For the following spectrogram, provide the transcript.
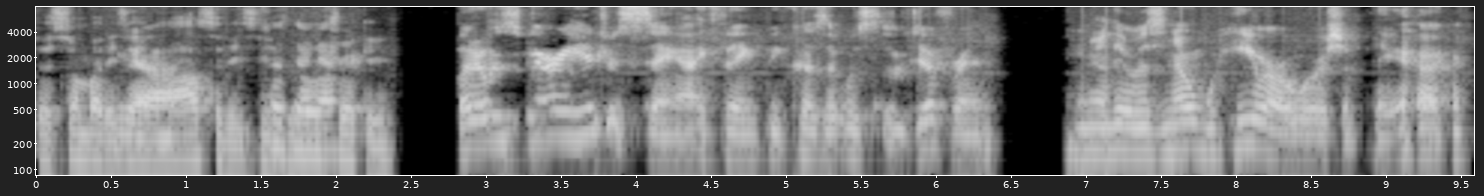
to somebody's yeah. animosity seems a little not- tricky. But it was very interesting, I think, because it was so different. You know, there was no hero worship there.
